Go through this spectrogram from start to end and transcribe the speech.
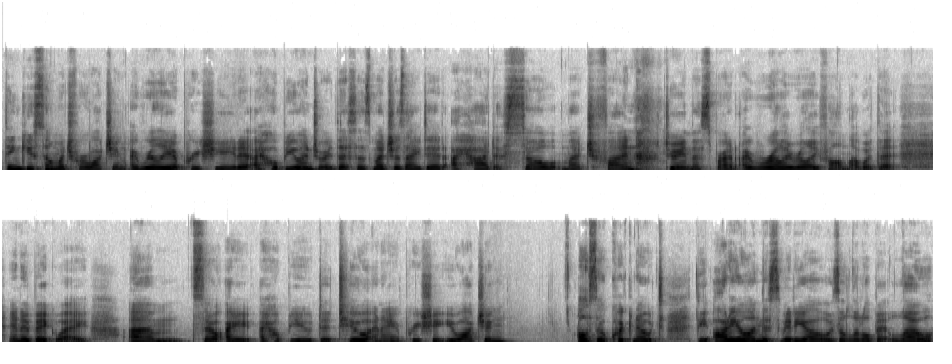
thank you so much for watching. I really appreciate it. I hope you enjoyed this as much as i did. I had so much fun doing this spread. I really really fell in love with it in a big way. Um, so I, I hope you did too and i appreciate you watching also, quick note, the audio on this video was a little bit low.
